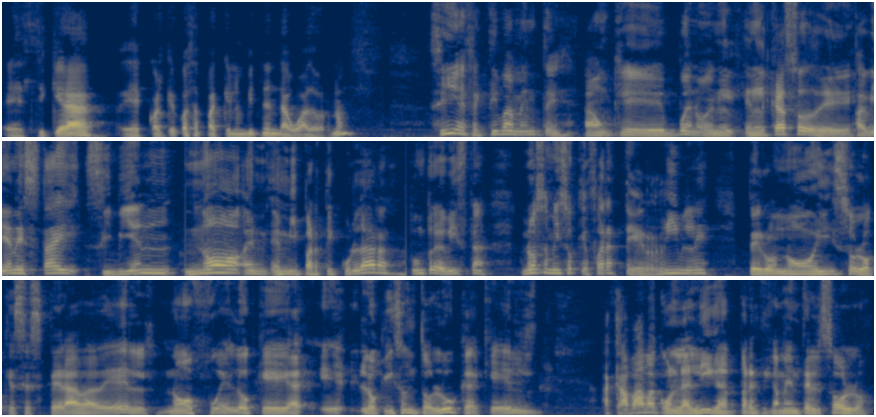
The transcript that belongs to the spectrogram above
eh, siquiera eh, cualquier cosa para que lo inviten de aguador, ¿no? Sí, efectivamente. Aunque, bueno, en el, caso de Fabián Stay, si bien no, en, en, mi particular punto de vista, no se me hizo que fuera terrible, pero no hizo lo que se esperaba de él. No fue lo que, eh, lo que hizo en Toluca, que él acababa con la liga prácticamente él solo.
